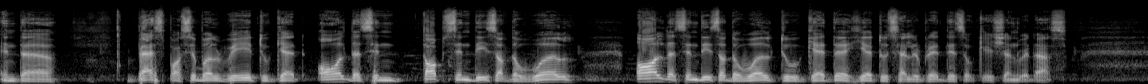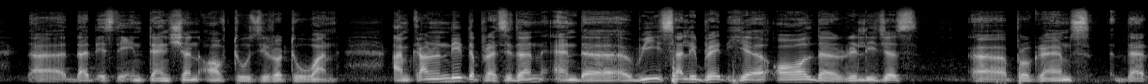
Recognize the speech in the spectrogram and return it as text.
in the best possible way to get all the Sin- top Sindhis of the world all the Sindhis of the world to gather here to celebrate this occasion with us uh, that is the intention of 2021. I'm currently the president, and uh, we celebrate here all the religious uh, programs, that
